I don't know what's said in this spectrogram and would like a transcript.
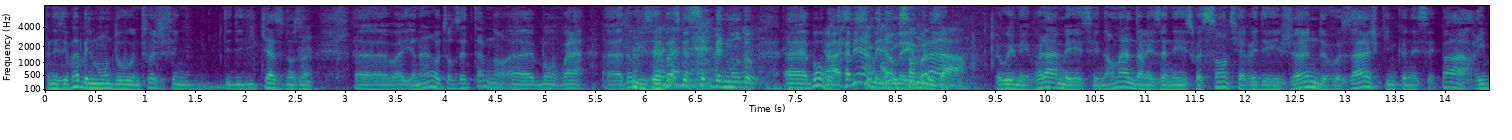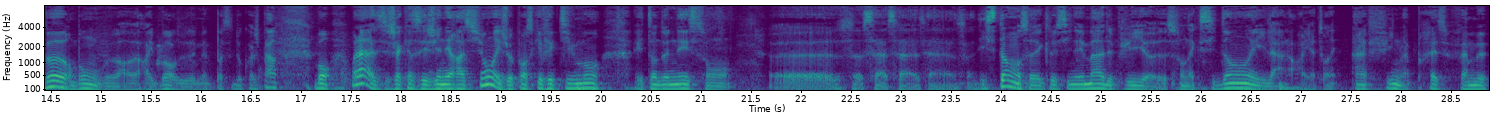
connaissaient pas Belmondo. Une fois, j'ai fait des dédicaces dans un. euh, Il y en a un autour de cette table, non? Euh, Bon, voilà. Euh, donc pas ce que c'est que Belmondo. Euh, bon, Ah, très bien, mais non, mais voilà. Mozart. Oui, mais voilà, mais c'est normal. Dans les années 60, il y avait des jeunes de vos âges qui ne connaissaient pas Harry Bor. Bon, alors, Harry Bor, vous savez même pas de quoi je parle. Bon, voilà, c'est chacun ses générations, et je pense qu'effectivement, étant donné son sa, sa, sa, sa- distance avec le cinéma depuis euh, son accident, et il a alors il a tourné un film après ce fameux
